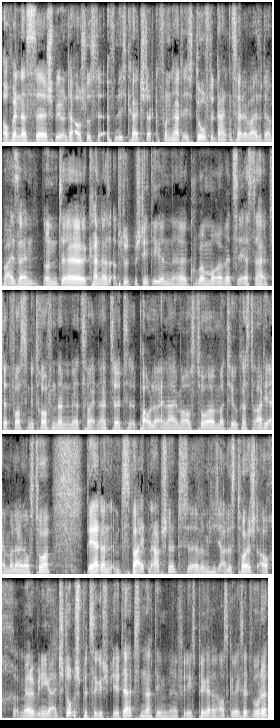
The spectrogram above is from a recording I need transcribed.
auch wenn das äh, Spiel unter Ausschluss der Öffentlichkeit stattgefunden hat. Ich durfte dankenswerterweise dabei sein und äh, kann das absolut bestätigen. Äh, Kuba Morawetz, erste Halbzeit Pfosten getroffen, dann in der zweiten Halbzeit Paula einmal aufs Tor, Matteo Castrati einmal allein aufs Tor, der dann im zweiten Abschnitt, äh, wenn mich nicht alles täuscht, auch mehr oder weniger als Sturmspitze gespielt hat, nachdem äh, Felix Pilger dann ausgewechselt wurde.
